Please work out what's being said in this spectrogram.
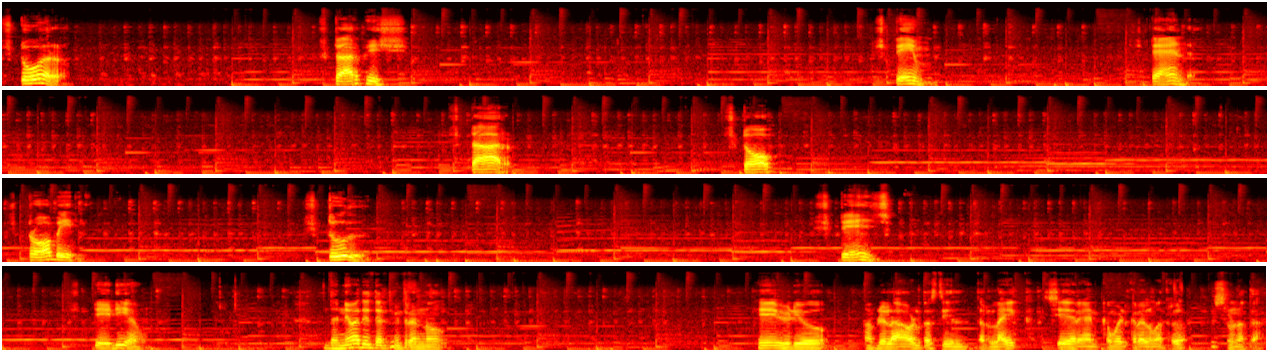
store? Starfish. Stem. Stand. Star. Stop. Strawberry. Stool. Stage. Stadium. धन्यवाद विद्यार्थी मित्रांनो. हे video आपल्याला आवडत असतील तर लाईक शेअर अँड कमेंट करायला मात्र विसरू नका.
